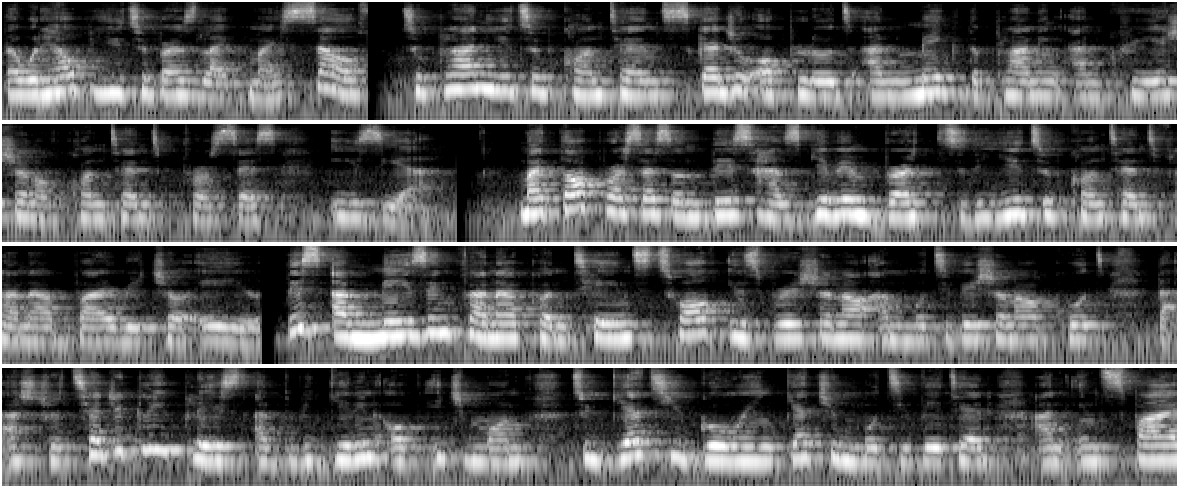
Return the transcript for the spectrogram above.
that would help YouTubers like myself myself to plan YouTube content, schedule uploads, and make the planning and creation of content process easier. My thought process on this has given birth to the YouTube Content Planner by Rachel Eyo. This amazing planner contains 12 inspirational and motivational quotes that are strategically placed at the beginning of each month to get you going, get you motivated, and inspire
